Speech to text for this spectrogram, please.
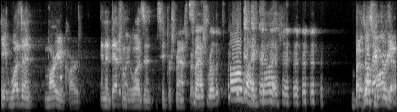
it wasn't Mario Kart, and it definitely wasn't Super Smash Brothers. Smash Brothers. Oh my gosh! but it so was Mario.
